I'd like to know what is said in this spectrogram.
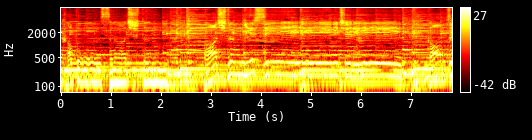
kapısını açtım. Açtım girsin içeri. Kalktı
